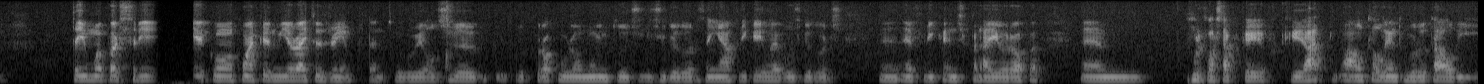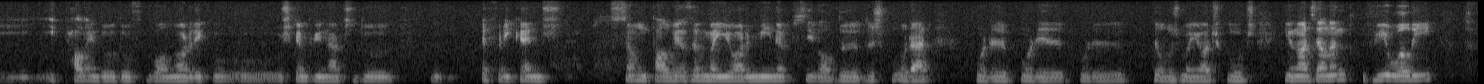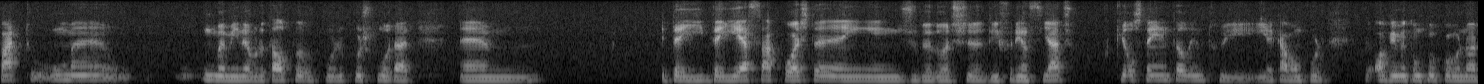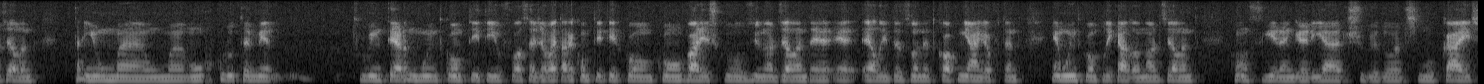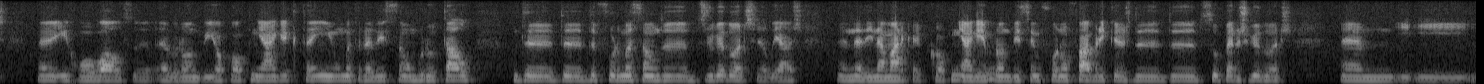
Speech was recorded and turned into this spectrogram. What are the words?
tem uma parceria com, com a Academia Right to Dream. Portanto, eles uh, procuram muitos jogadores em África e levam os jogadores uh, africanos para a Europa. Um, ehm, porque lá está, porque, porque há, há, um talento brutal e, e além do, do, futebol nórdico, os campeonatos do, africanos são talvez a maior mina possível de, de explorar por, por, por, pelos maiores clubes. E o North Zealand viu ali, de facto, uma, uma mina brutal por, por, por explorar. Um, daí, daí essa aposta em, em, jogadores diferenciados, porque eles têm talento e, e, acabam por. Obviamente, um clube como o North Zealand tem uma, uma, um recrutamento interno muito competitivo, ou seja, vai estar a competir com, com vários clubes e o North Zealand é, é, é ali da zona de Copenhaga, portanto é muito complicado ao North Zealand conseguir angariar jogadores locais e roubá-los a Brondby e ao que têm uma tradição brutal de, de, de formação de, de, jogadores. Aliás, na Dinamarca, Copenhaga e Brondby sempre foram fábricas de, super jogadores. Um, e,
